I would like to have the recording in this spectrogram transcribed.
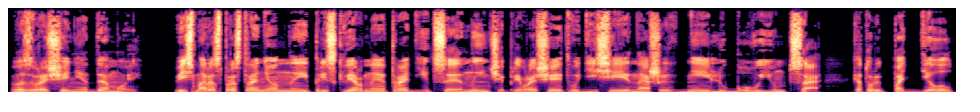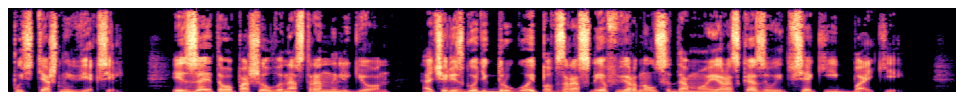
Возвращение домой. Весьма распространенная и прескверная традиция нынче превращает в Одиссея наших дней любого юнца, который подделал пустяшный вексель. Из-за этого пошел в иностранный легион, а через годик-другой, повзрослев, вернулся домой и рассказывает всякие байки.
